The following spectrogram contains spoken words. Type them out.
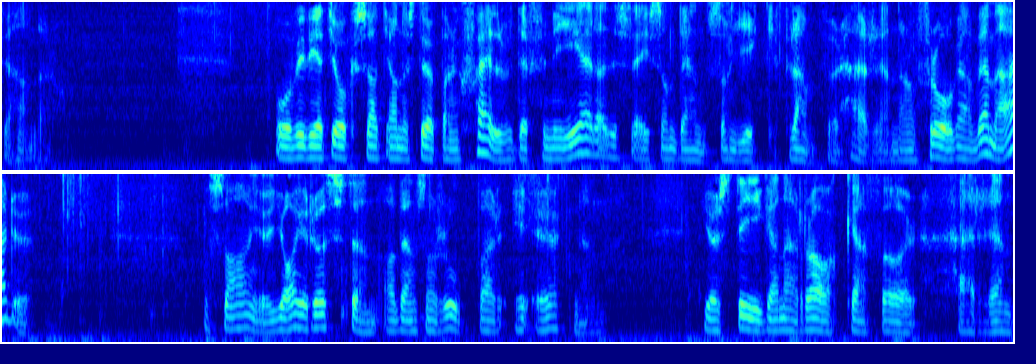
det handlar om. Och vi vet ju också att Johannes döparen själv definierade sig som den som gick framför Herren. När de frågade Vem är du? Och sa han ju, jag är rösten av den som ropar i öknen. Gör stigarna raka för Herren.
